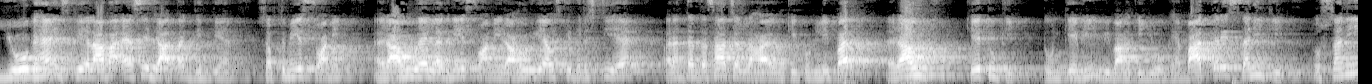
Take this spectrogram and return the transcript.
योग हैं। इसके अलावा ऐसे जातक जिनके सप्तमेश स्वामी राहु है, लग्नेश स्वामी राहु या उसकी दृष्टि है और अंतरदशा चल रहा है उनकी कुंडली पर राहु केतु की तो उनके भी विवाह के योग हैं। बात करें शनि की तो शनि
